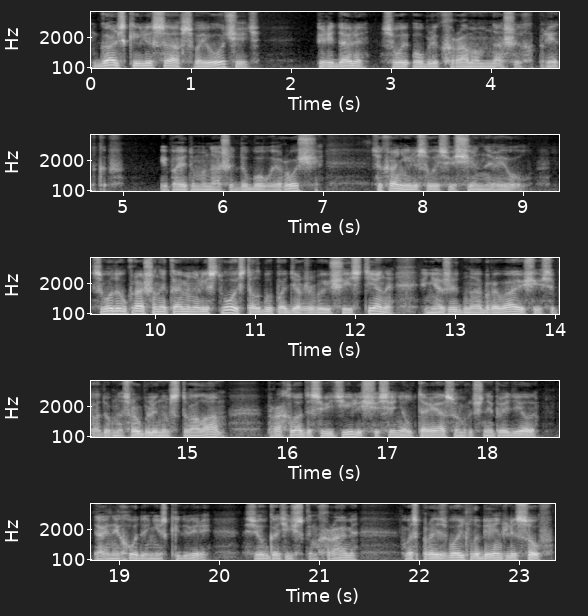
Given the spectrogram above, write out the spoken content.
Гальские леса, в свою очередь, передали свой облик храмам наших предков, и поэтому наши дубовые рощи сохранили свой священный реол. Своды украшены каменной листвой, столбы, поддерживающие стены, и неожиданно обрывающиеся, подобно срубленным стволам, прохлада святилища, сень алтаря, сумрачные пределы, тайные ходы и низкие двери. Все в готическом храме воспроизводит лабиринт лесов,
